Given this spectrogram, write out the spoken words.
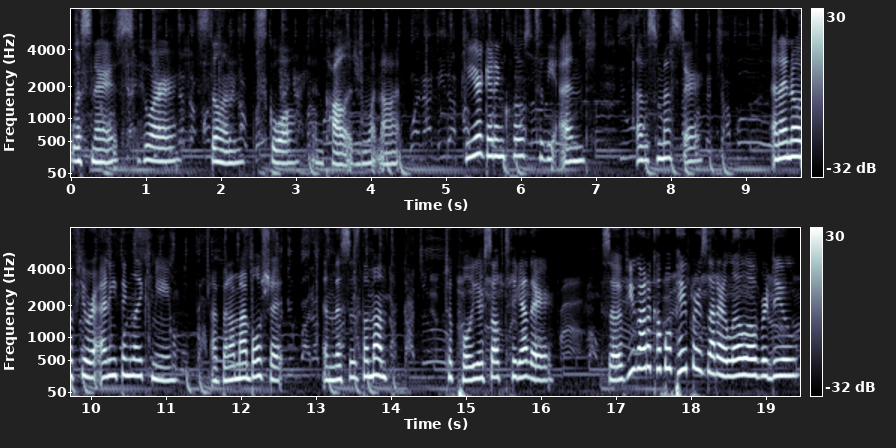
listeners who are still in school and college and whatnot, we are getting close to the end of a semester. And I know if you are anything like me, I've been on my bullshit, and this is the month to pull yourself together. So if you got a couple papers that are a little overdue,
